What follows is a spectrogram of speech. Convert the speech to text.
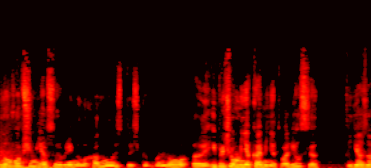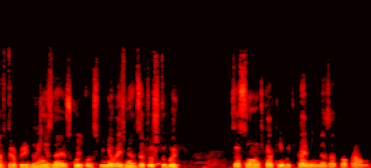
Ну, в общем, я в свое время лоханулась, то есть, как бы, но... э, и причем у меня камень отвалился, и я завтра приду и не знаю, сколько он с меня возьмет за то, чтобы засунуть как-нибудь камень назад в оправу.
